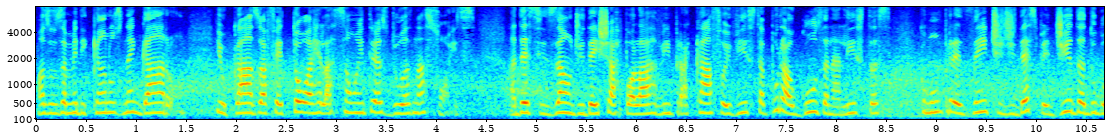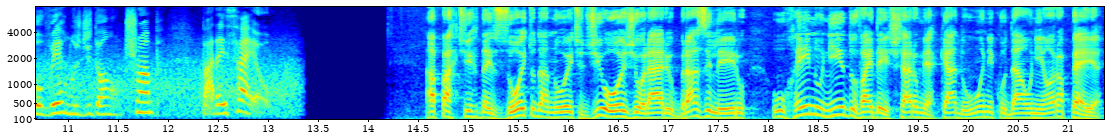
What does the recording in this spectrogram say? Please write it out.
mas os americanos negaram, e o caso afetou a relação entre as duas nações. A decisão de deixar Polar vir para cá foi vista por alguns analistas como um presente de despedida do governo de Donald Trump para Israel. A partir das 8 da noite de hoje, horário brasileiro, o Reino Unido vai deixar o mercado único da União Europeia.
